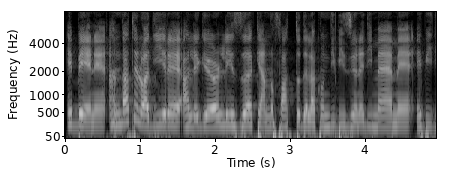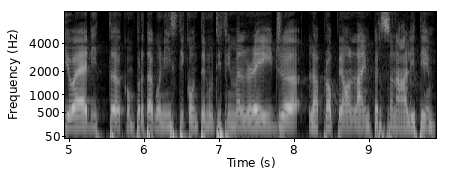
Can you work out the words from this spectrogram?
Ebbene, andatelo a dire alle girlies che hanno fatto della condivisione di meme e video edit con protagonisti contenuti female rage la propria online personality.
